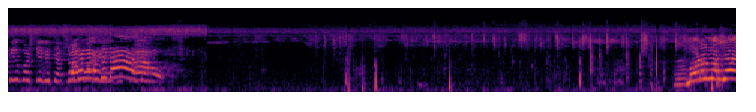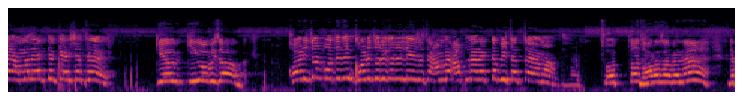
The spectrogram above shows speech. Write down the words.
থেকে বসে গেছে বড় মশাই আমাদের একটা কে এসেছে কেউ কি অভিযোগ? খড়িচর প্রতিদিন খড়ি চুরি করে নিয়ে এসেছে। আমরা আপনার একটা বিচার চাই আমার। হ্যাঁ। চোর তো ধরা যাবে না এটা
